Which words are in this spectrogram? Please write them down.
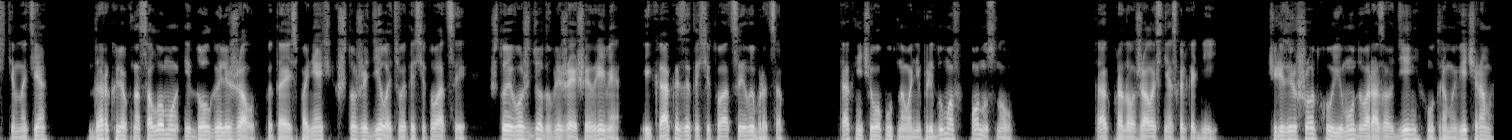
в темноте, Дарк лег на солому и долго лежал, пытаясь понять, что же делать в этой ситуации — что его ждет в ближайшее время и как из этой ситуации выбраться. Так, ничего путного не придумав, он уснул. Так продолжалось несколько дней. Через решетку ему два раза в день, утром и вечером,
